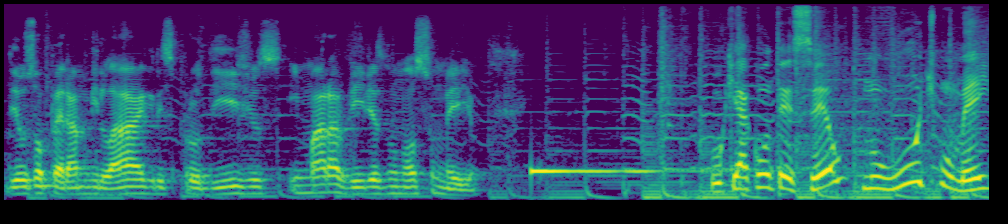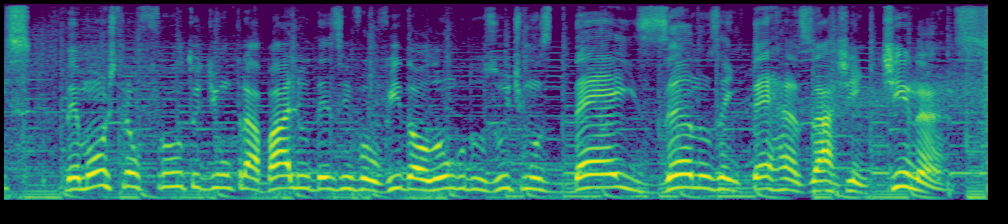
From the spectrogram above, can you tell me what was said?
Deus operar milagres, prodígios e maravilhas no nosso meio. O que aconteceu no último mês demonstra o fruto de um trabalho desenvolvido ao longo dos últimos 10 anos em terras argentinas.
